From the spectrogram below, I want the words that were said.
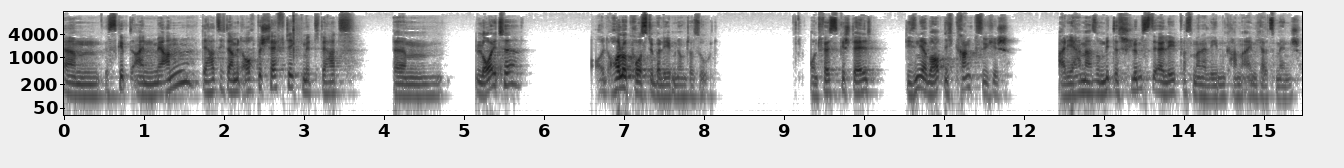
ähm, es gibt einen Mann, der hat sich damit auch beschäftigt, mit, der hat ähm, Leute, Holocaust-Überlebende untersucht und festgestellt, die sind ja überhaupt nicht krank psychisch. Aber die haben ja so mit das Schlimmste erlebt, was man erleben kann eigentlich als Mensch.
